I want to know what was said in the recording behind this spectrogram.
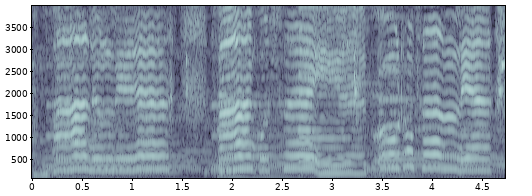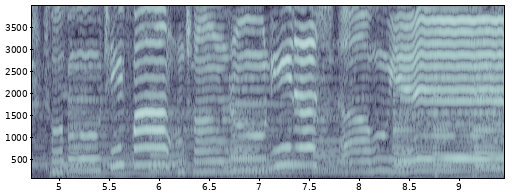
万般流连，翻过岁月不同侧脸，措不及防闯入你的笑颜。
